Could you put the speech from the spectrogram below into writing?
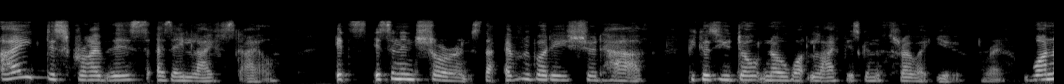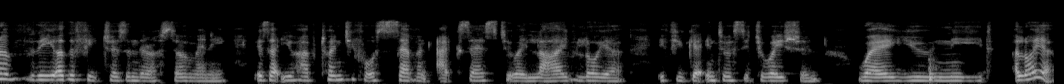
I describe this as a lifestyle. It's, it's an insurance that everybody should have because you don't know what life is going to throw at you. Right. One of the other features, and there are so many, is that you have 24 7 access to a live lawyer if you get into a situation where you need a lawyer,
